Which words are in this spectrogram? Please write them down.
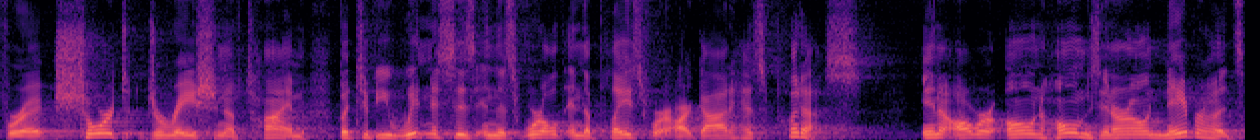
for a short duration of time, but to be witnesses in this world in the place where our God has put us in our own homes, in our own neighborhoods,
